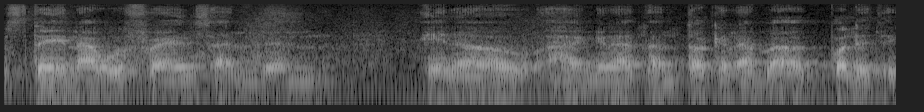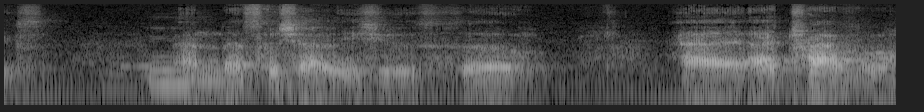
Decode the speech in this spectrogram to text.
staying out with friends and then, you know, hanging out and talking about politics and uh, social issues. So I, I travel.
